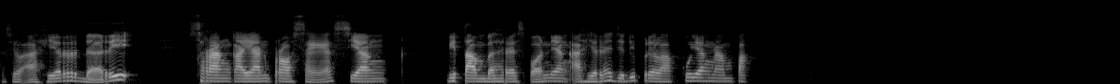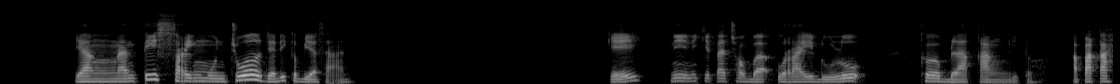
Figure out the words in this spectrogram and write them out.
Hasil akhir dari serangkaian proses yang ditambah respon yang akhirnya jadi perilaku yang nampak. Yang nanti sering muncul jadi kebiasaan. Oke, ini ini kita coba urai dulu ke belakang gitu apakah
